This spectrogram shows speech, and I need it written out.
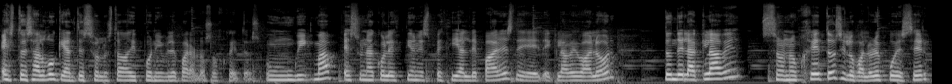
esto es algo que antes solo estaba disponible para los objetos. Un Wikmap es una colección especial de pares de, de clave-valor donde la clave son objetos y los valores pueden ser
